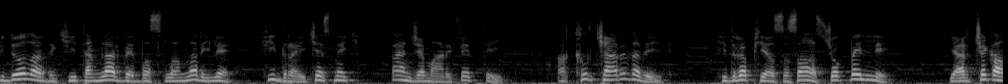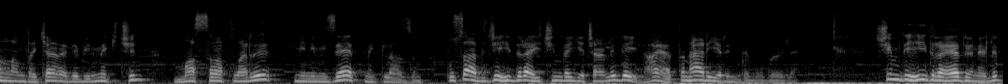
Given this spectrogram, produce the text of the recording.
Videolardaki itemler ve basılanlar ile Hydra'yı kesmek bence marifet değil. Akıl kârı da değil. Hydra piyasası az çok belli. Gerçek anlamda kar edebilmek için masrafları minimize etmek lazım. Bu sadece Hydra için de geçerli değil. Hayatın her yerinde bu böyle. Şimdi Hydra'ya dönelim.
